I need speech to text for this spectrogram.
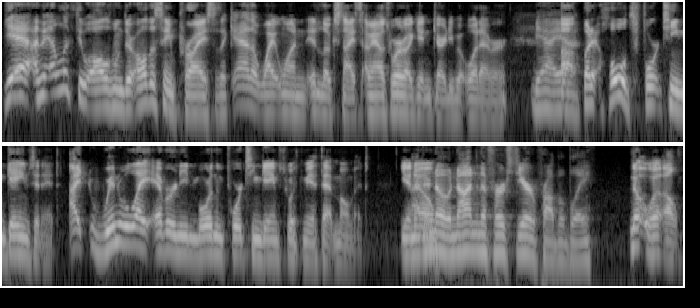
Yeah, I mean, I looked through all of them. They're all the same price. I was like, yeah, the white one, it looks nice. I mean, I was worried about getting dirty, but whatever. Yeah, yeah. Uh, but it holds 14 games in it. I when will I ever need more than 14 games with me at that moment? You know? no, don't. Not in the first year, probably. No, well,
